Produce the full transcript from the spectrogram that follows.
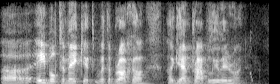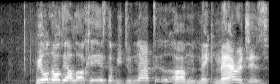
uh, able to make it with the bracha again properly later on. We all know the halacha is that we do not um, make marriages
